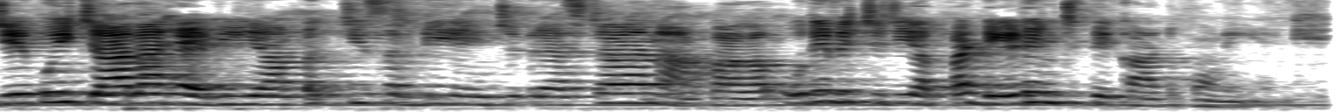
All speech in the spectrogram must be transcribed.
ਜੇ ਕੋਈ ਜ਼ਿਆਦਾ ਹੈਵੀ ਆ 25 26 ਇੰਚ ਬ੍ਰੈਸਟ ਵਾਲਾ ਨਾਪ ਆਗਾ ਉਹਦੇ ਵਿੱਚ ਜੀ ਆਪਾਂ 1.5 ਇੰਚ ਤੇ ਕਾਟ ਪਾਉਣੀ ਹੈਗੀ।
